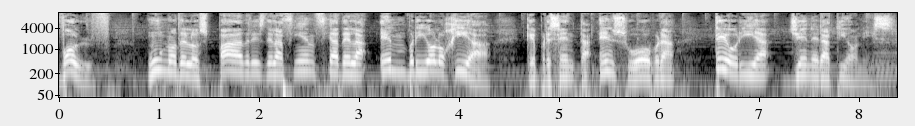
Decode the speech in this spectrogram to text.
Wolff, uno de los padres de la ciencia de la embriología, que presenta en su obra Teoria Generationis.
